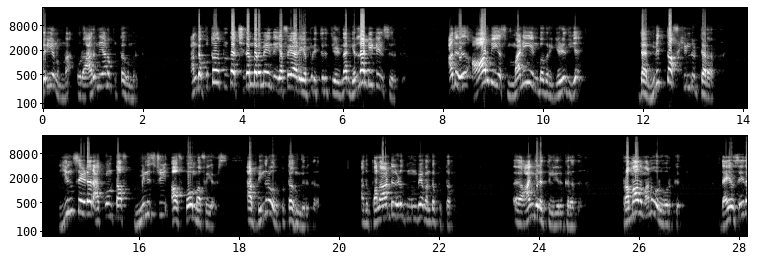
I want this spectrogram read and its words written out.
தெரியணும்னா ஒரு அருமையான புத்தகம் இருக்கு. அந்த புத்தகத்தில் தான் சிதம்பரமே இந்த எஃப்ஐஆர் எப்படி திருத்தி எழுந்தார் எல்லா டீட்டெயில்ஸும் இருக்கு. அது ஆர்விஎஸ் மணி என்பவர் எழுதிய the myth of Hindu terror insider account of ministry of home affairs அப்படிங்கிற ஒரு புத்தகம் இருக்கிறது. அது பல ஆண்டுகளுக்கு முன்பே வந்த புத்தகம். ஆங்கிலத்தில் இருக்கிறது. பிரமாதமான ஒரு ஒர்க்கு தயவு செய்து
